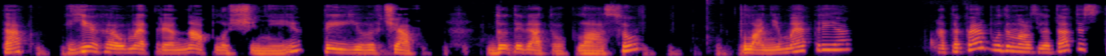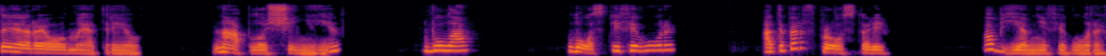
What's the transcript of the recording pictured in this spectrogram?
Так? Є геометрія на площині, ти її вивчав до 9 класу, планіметрія. А тепер будемо розглядати стереометрію. На площині була плоскі фігури, а тепер в просторі об'ємні фігури.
